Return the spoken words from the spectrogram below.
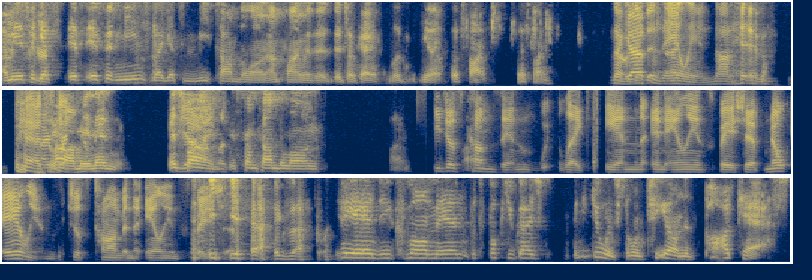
I mean, if it gets if if it means that I get to meet Tom DeLonge, I'm fine with it. It's okay. Look, You know, that's fine. That's fine. no, I just it. his alien, not him. Yeah. I just- read- Oh, I mean, then it's Yeah, fine. but- It's from Tom DeLonge. He just Wow. comes in like in an alien spaceship. No aliens, just Tom in the alien spaceship. yeah, exactly. Hey Andy, come on, man. What the fuck you guys what are you doing spilling tea on the podcast?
